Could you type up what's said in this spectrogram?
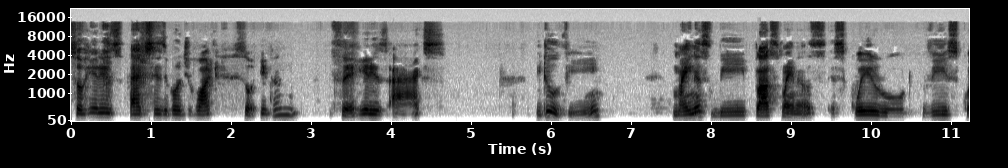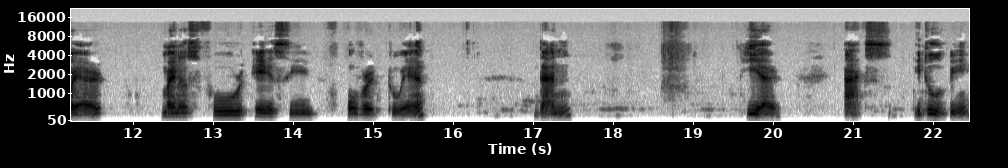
so here is x is equal to what? So even say here is x it will be minus b plus minus square root v square minus 4ac over 2a then here x it will be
